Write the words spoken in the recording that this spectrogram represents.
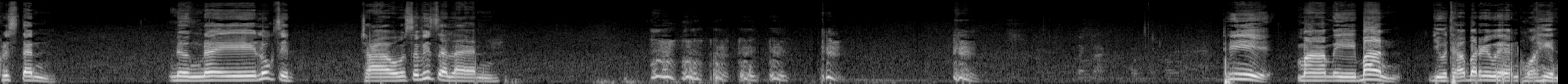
คริสเตน หนึ่งในลูกศิษย์ชาวสวิตเซอร์แลนด์ ที่มามีบ้านอยู่แถวบริเวณหัวหิน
